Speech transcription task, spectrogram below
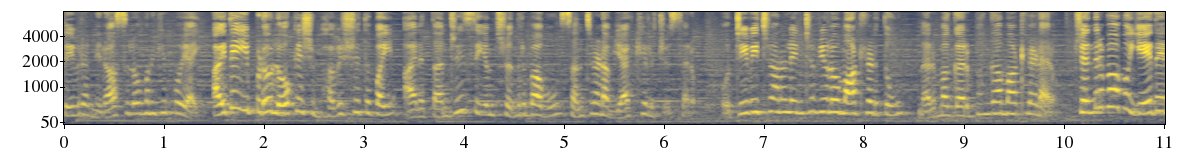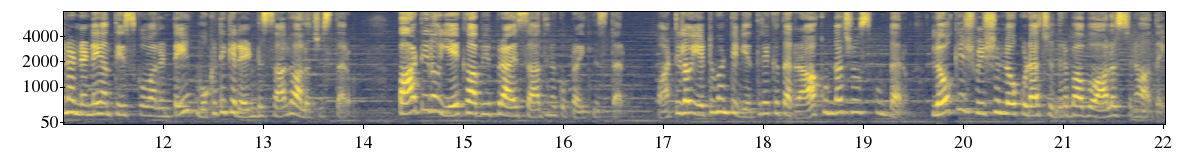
తీవ్ర నిరాశలో మునిగిపోయాయి. అయితే ఇప్పుడు లోకేష్ భవిష్యత్తుపై ఆయన తండ్రి సీఎం చంద్రబాబు సంచలన వ్యాఖ్యలు చేశారు. ఓ టీవీ ఛానల్ ఇంటర్వ్యూలో మాట్లాడుతూ నర్మ గర్భంగా మాట్లాడారు. చంద్రబాబు ఏదైనా నిర్ణయం తీసుకోవాలంటే ఒకటికి రెండు సార్లు ఆలోచిస్తారు. పార్టీలో ఏకాభిప్రాయ సాధనకు ప్రయత్నిస్తారు. పార్టీలో ఎటువంటి వ్యతిరేకత రాకుండా చూసుకుంటారు. లోకేష్ విషయంలో కూడా చంద్రబాబు ఆలోచన అదే.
